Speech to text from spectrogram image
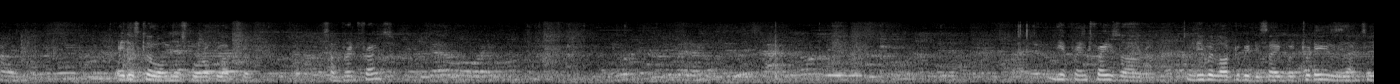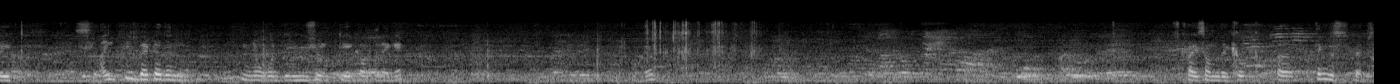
um, it is still almost 4 o'clock, so some french fries. The french fries are leave a lot to be decided, but today is actually slightly better than you know what the usual takeout that I get. Try some of the Coke. Uh, I think this is Pepsi.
